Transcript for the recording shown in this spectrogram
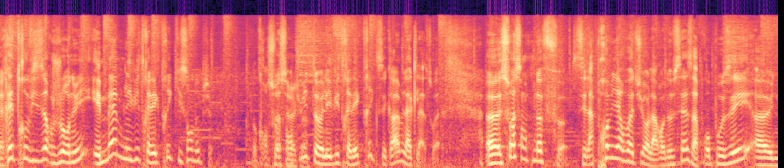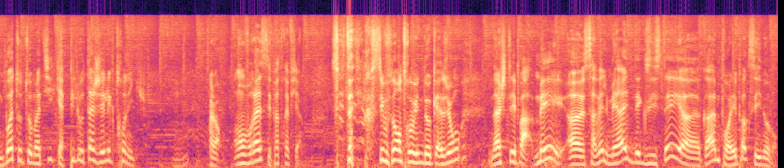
rétroviseur jour-nuit et même les vitres électriques qui sont en option. Donc en Ça, c'est la 68 euh, les vitres électriques c'est quand même la classe ouais. Euh, 69 c'est la première voiture la Renault 16 à proposer euh, une boîte automatique à pilotage électronique. Alors, en vrai, c'est pas très fiable. C'est-à-dire que si vous en trouvez une d'occasion, n'achetez pas. Mais euh, ça avait le mérite d'exister, euh, quand même, pour l'époque, c'est innovant.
